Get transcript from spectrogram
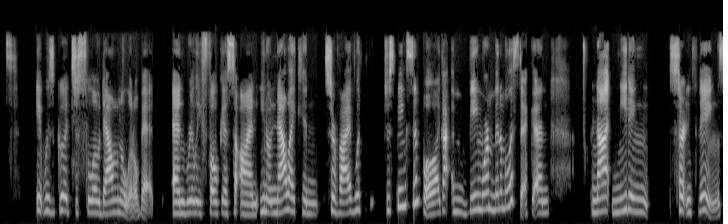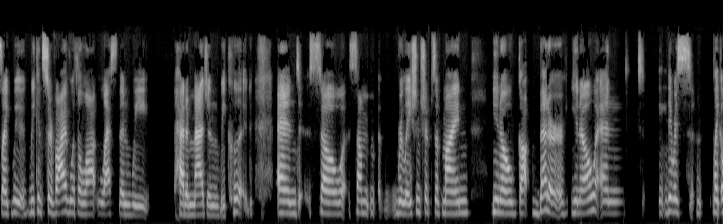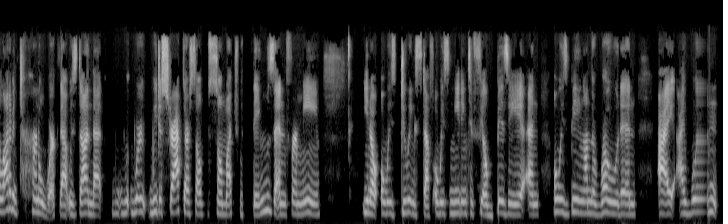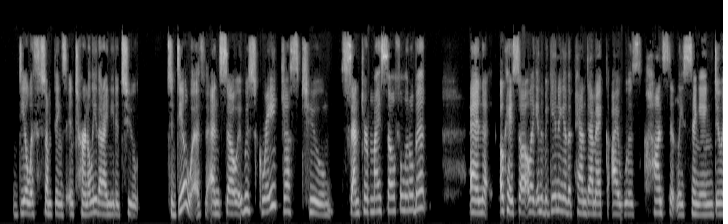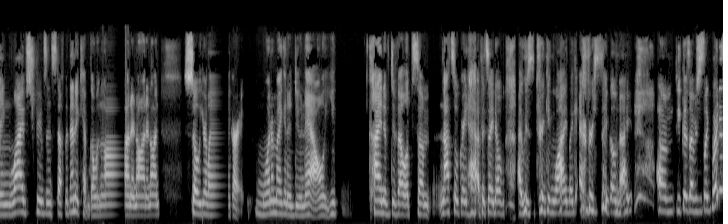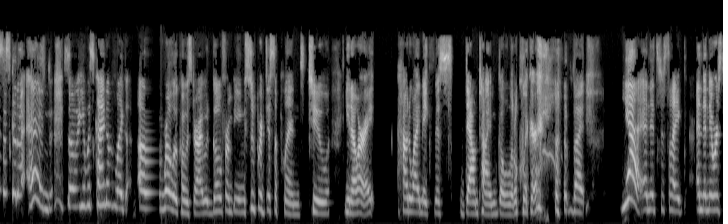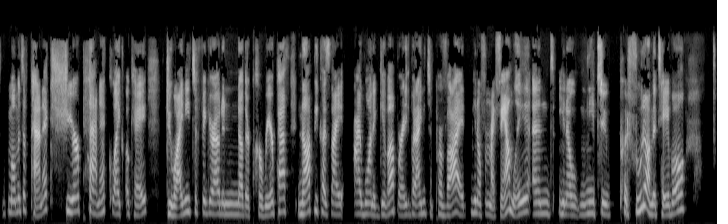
it was good to slow down a little bit and really focus on, you know, now I can survive with just being simple. I got I'm being more minimalistic and not needing certain things like we we can survive with a lot less than we had imagined we could. And so some relationships of mine you know got better you know and there was like a lot of internal work that was done that we're, we distract ourselves so much with things. And for me you know always doing stuff always needing to feel busy and always being on the road. And I I wouldn't deal with some things internally that I needed to to deal with. And so it was great just to center myself a little bit. And okay, so like in the beginning of the pandemic, I was constantly singing, doing live streams and stuff, but then it kept going on and on and on. So you're like, all right, what am I going to do now? You kind of developed some not so great habits. I know I was drinking wine like every single night um, because I was just like, when is this going to end? So it was kind of like a roller coaster. I would go from being super disciplined to, you know, all right, how do I make this downtime go a little quicker? but yeah, and it's just like, and then there was moments of panic, sheer panic, like, okay, do I need to figure out another career path? Not because I I want to give up or anything, but I need to provide, you know, for my family and, you know, need to put food on the table.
